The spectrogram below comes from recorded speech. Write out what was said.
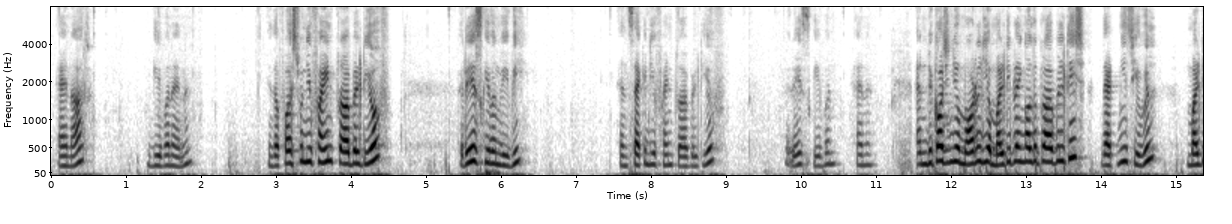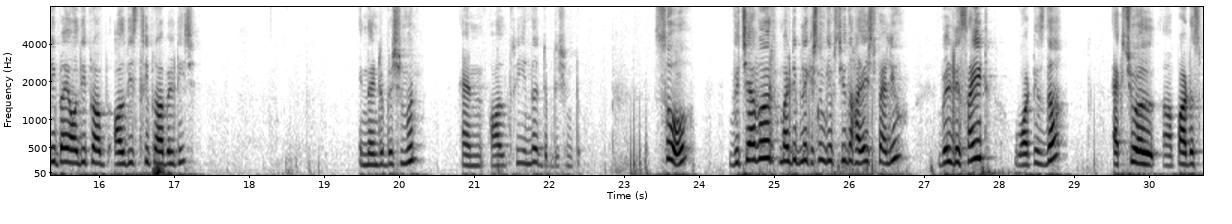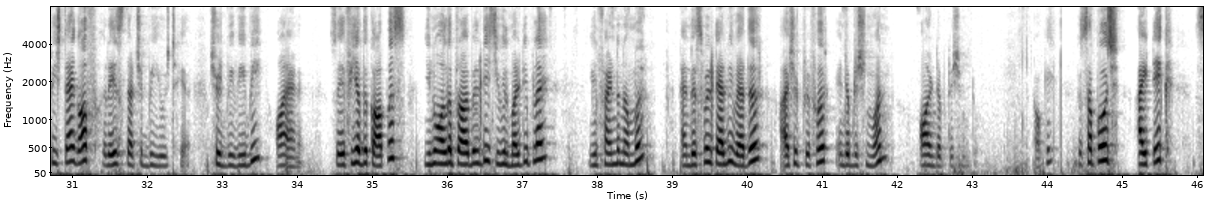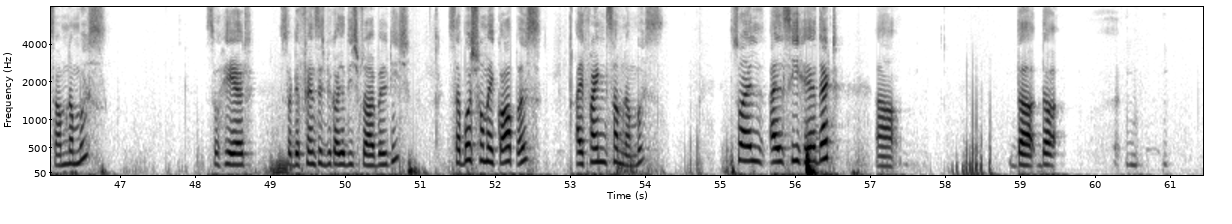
NR given NN. In the first one you find probability of race given VB and second you find probability of race given NN. And because in your model you are multiplying all the probabilities that means you will multiply all the prob all these three probabilities in the interpretation 1 and all three in the interpretation 2. So, whichever multiplication gives you the highest value will decide what is the actual uh, part of speech tag of race that should be used here should be VB or NN. So, if you have the corpus you know all the probabilities you will multiply you will find the number and this will tell me whether I should prefer interpretation 1 or interpretation 2. Okay. So, suppose I take some numbers. So, here so difference is because of these probabilities. Suppose from my corpus I find some numbers. So, I will I will see here that the the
